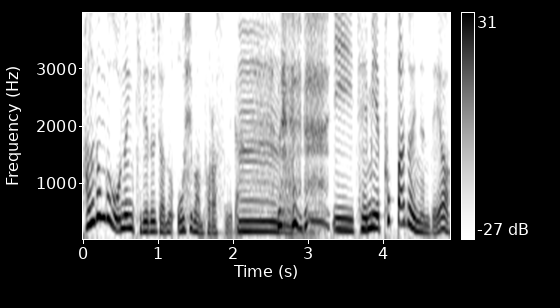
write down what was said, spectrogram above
방송국 오는 길에도 저는 50원 벌었습니다. 음. 네. 이 재미에 푹 빠져 있는데요.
